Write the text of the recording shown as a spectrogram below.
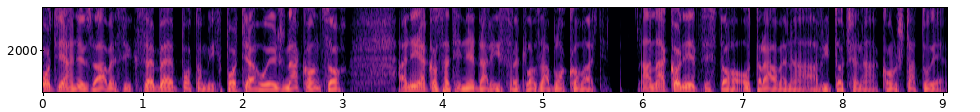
Potiahneš závesy k sebe, potom ich poťahuješ na koncoch a nejako sa ti nedarí svetlo zablokovať. A nakoniec si z toho otrávená a vytočená, konštatuje.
